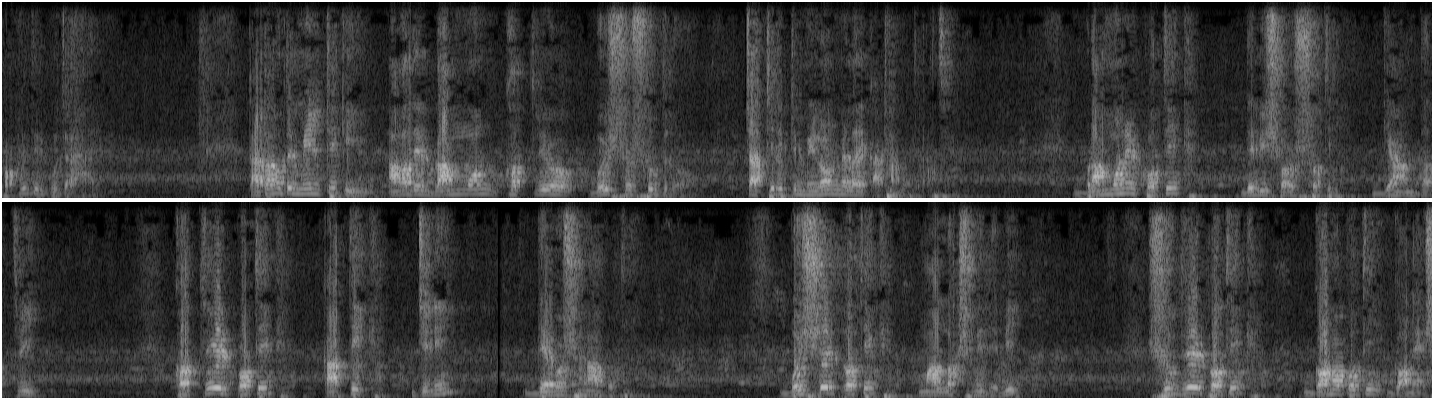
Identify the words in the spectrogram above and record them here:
প্রকৃতির পূজা হয়। কাঠামোতে মিলটি কি? আমাদের ব্রাহ্মণ ক্ষত্রিয় বৈশ্য শূদ্র, চারটির একটি মিলন মেলায় কাঠামোতে আছে। ব্রাহ্মণের প্রতীক দেবী সরস্বতী জ্ঞানদাত্রী ক্ষত্রিয়ের প্রতীক কার্তিক, যিনি দেবসেনাপতি। বৈশ্যের প্রতীক মা লক্ষ্মী দেবী। শূদ্রের প্রতীক গণপতি গণেশ।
